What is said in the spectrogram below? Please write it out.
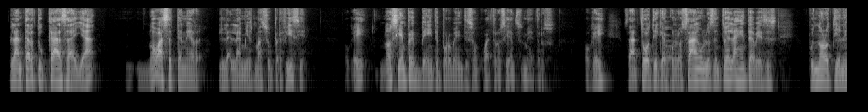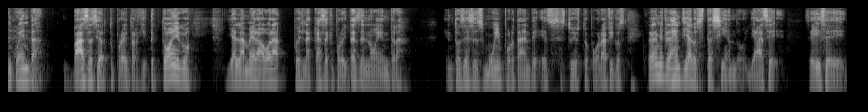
plantar tu casa allá, no vas a tener la, misma superficie. ¿Ok? No siempre 20 por 20 son 400 metros. ¿Ok? O sea, todo tiene que ver con los ángulos. Entonces la gente a veces pues no lo tiene en cuenta. Vas a hacer tu proyecto arquitectónico y a la mera hora, pues la casa que proyectaste no entra. Entonces es muy importante esos estudios topográficos. Realmente la gente ya los está haciendo. Ya se, se dice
